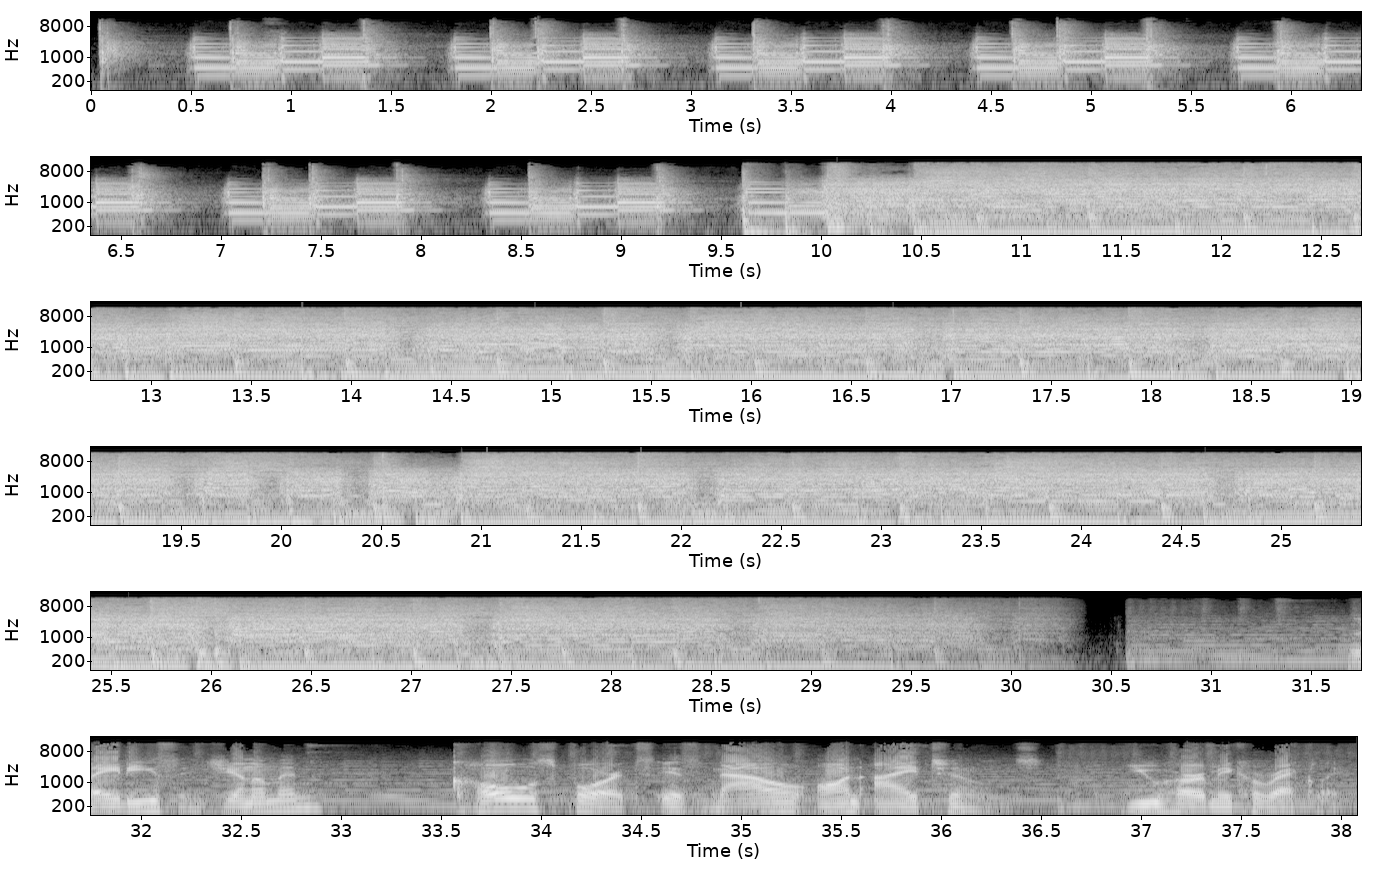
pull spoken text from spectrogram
Ladies and gentlemen, Cole Sportz is now on iTunes. You heard me correctly.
